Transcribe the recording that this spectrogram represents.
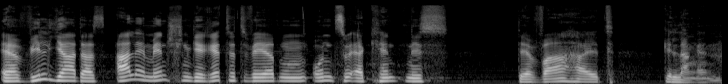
Er will ja, dass alle Menschen gerettet werden und zur Erkenntnis der Wahrheit gelangen.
